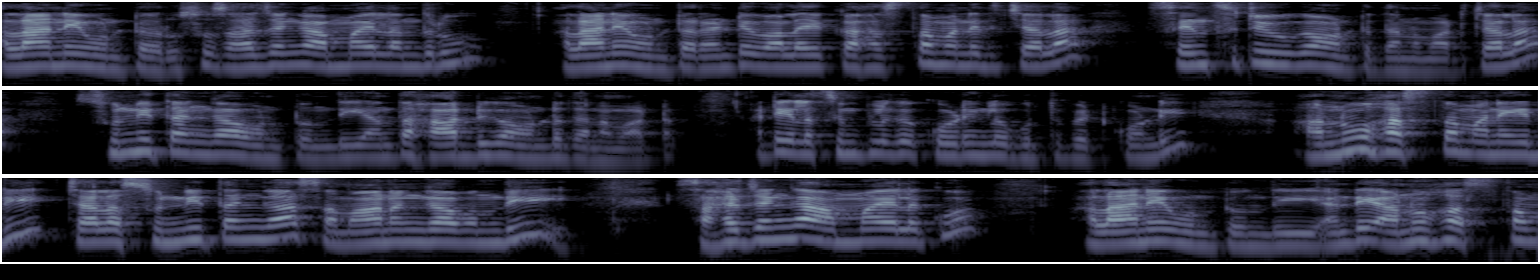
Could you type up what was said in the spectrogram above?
అలానే ఉంటారు. సో సహజంగా అమ్మాయిలందరూ అలానే ఉంటారు. అంటే వాళ్ళ యొక్క హస్తం అనేది చాలా సెన్సిటివ్గా ఉంటుంది అనమాట చాలా సున్నితంగా ఉంటుంది. అంత హార్డ్గా ఉండదు అనమాట అంటే ఇలా సింపుల్గా కోడింగ్లో గుర్తుపెట్టుకోండి. అనుహస్తం అనేది చాలా సున్నితంగా సమానంగా ఉంది. సహజంగా అమ్మాయిలకు అలానే ఉంటుంది. అంటే అనుహస్తం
